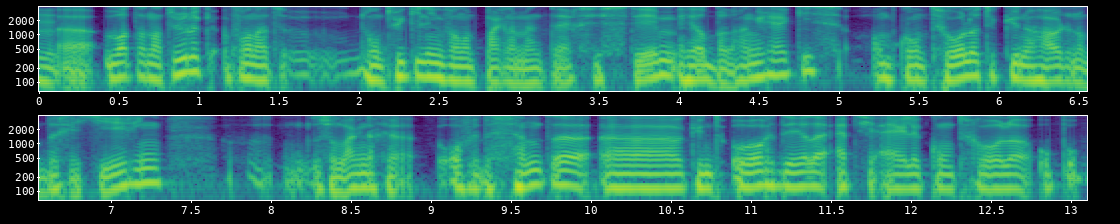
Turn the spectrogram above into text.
Hm. Eh, wat dan natuurlijk vanuit de ontwikkeling van een parlementair systeem heel belangrijk is, om controle te kunnen houden op de regering. Eh, Zolang dat je over de centen eh, kunt oordelen, heb je eigenlijk controle op, op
